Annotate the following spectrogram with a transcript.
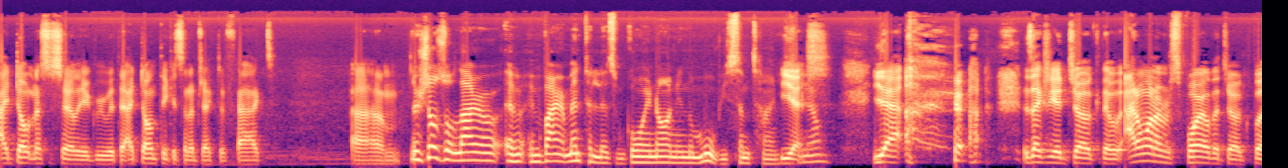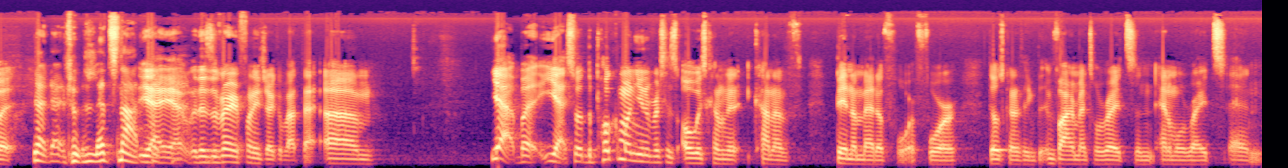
I don't necessarily agree with it. I don't think it's an objective fact. Um, There's also a lot of environmentalism going on in the movie sometimes. yes, You know? yeah. There's actually a joke though. I don't want to spoil the joke, but Yeah, that, let's not. yeah, yeah. There's a very funny joke about that. Um, yeah, but yeah. So the Pokemon universe has always kind of kind of been a metaphor for those kind of things, environmental rights and animal rights, and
